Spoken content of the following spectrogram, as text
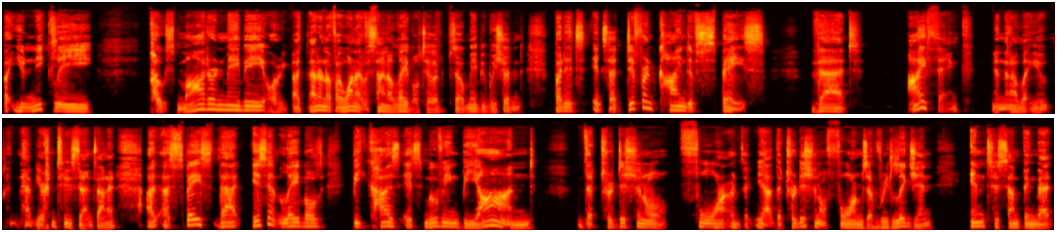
but uniquely postmodern maybe or I, I, don't know if i want to assign a label to it so maybe we shouldn't but it's it's a different kind of space that i think and then I'll let you have your two cents on it. A, a space that isn't labeled because it's moving beyond the traditional form, uh, the, yeah, the traditional forms of religion into something that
